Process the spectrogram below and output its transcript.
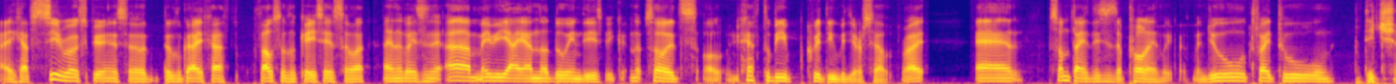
I have zero experience. So those guys have thousands of cases. So know guys say, ah, maybe I am not doing this because. So it's all, you have to be critical with yourself, right? And sometimes this is a problem when you try to teach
